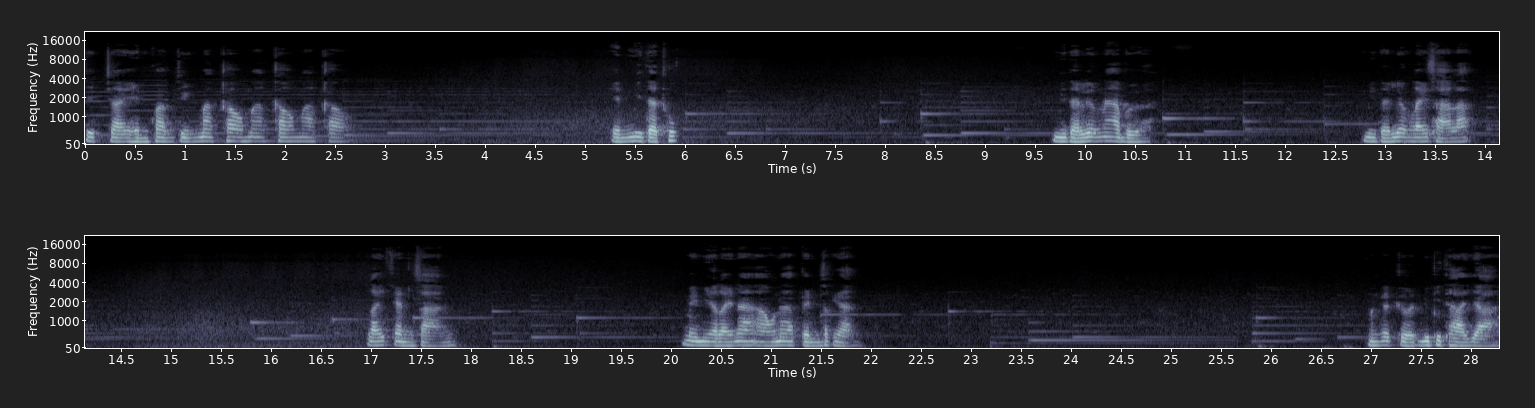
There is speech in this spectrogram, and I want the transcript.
จิตใจเห็นความจริงมากเข้ามากเข้ามากเข้า เห็นมีแต่ทุกข์ มีแต่เรื่องน่าเบื่อ มีแต่เรื่องไร้สาระ ไร้แก่นสาร ไม่มีอะไรน่าเอาน่าเป็นสักอย่าง มันก็เกิดมิพิทายาน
